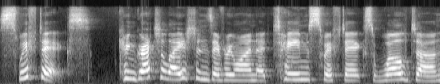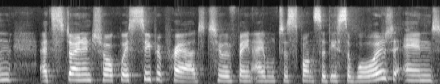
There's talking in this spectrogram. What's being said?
SwiftX. Congratulations, everyone at Team SwiftX. Well done at Stone and Chalk. We're super proud to have been able to sponsor this award. And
